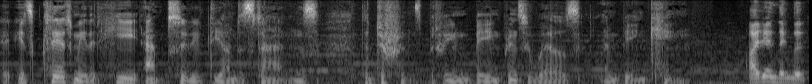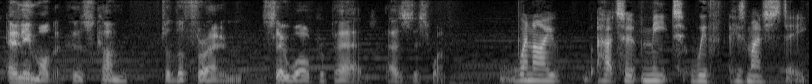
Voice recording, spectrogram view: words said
It's clear to me that he absolutely understands the difference between being Prince of Wales and being king. I don't think that any monarch has come to the throne so well prepared as this one. When I had to meet with His Majesty,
